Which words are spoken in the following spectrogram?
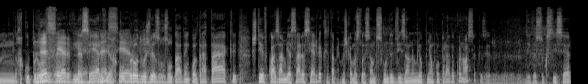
um, recuperou na Sérvia, na Sérvia na recuperou Sérvia. duas vezes o resultado em contra-ataque, esteve quase a ameaçar a Sérvia, que está bem, mas que é uma seleção de segunda divisão, na minha opinião, comparada com a nossa, quer dizer, diga-se o que se disser,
